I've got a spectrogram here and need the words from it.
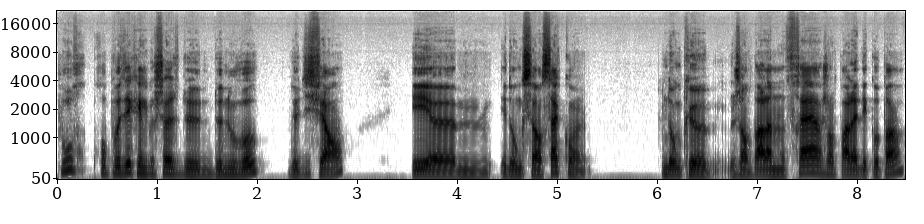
pour proposer quelque chose de, nouveau, de différent. Et, euh, et donc c'est en ça qu'on... Donc euh, j'en parle à mon frère, j'en parle à des copains.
